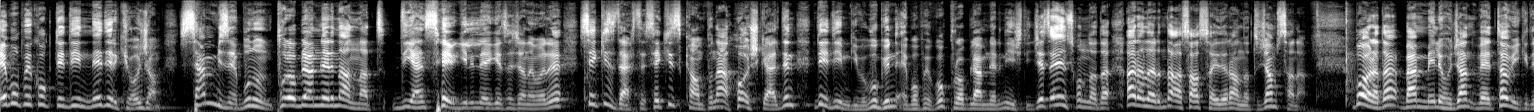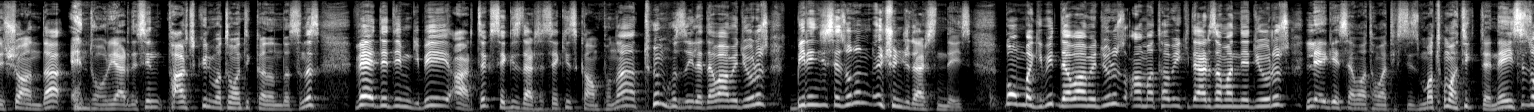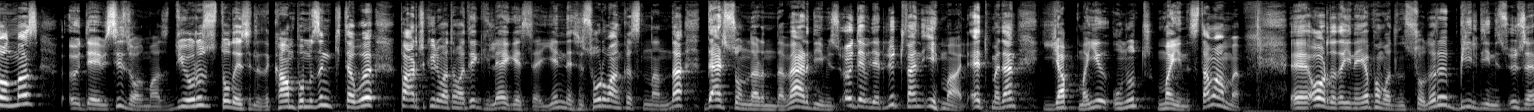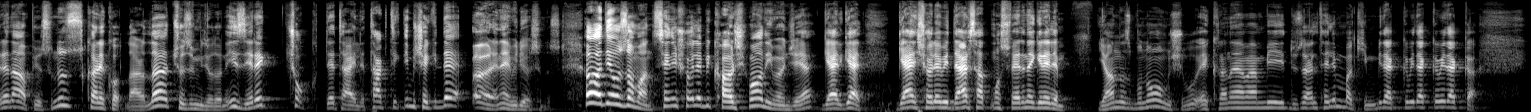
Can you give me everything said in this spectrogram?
Ebo Pekok dediğin nedir ki hocam? Sen bize bunun problemlerini anlat diyen sevgili LGS canavarı 8 derste 8 kampına hoş geldin. Dediğim gibi bugün Ebo Pekok problemlerini işleyeceğiz. En sonunda da aralarında asal sayıları anlatacağım sana. Bu arada ben Melih Hocan ve tabii ki de şu anda en doğru yerdesin. Partikül Matematik kanalındasınız. Ve dediğim gibi artık 8 derste 8 kampına tüm hızıyla devam ediyoruz. Birinci sezonun 3. dersindeyiz. Bomba gibi devam ediyoruz ama tabii ki de her zaman ne diyoruz? LGS matematiksiz, matematik de neysiz olmaz, ödevsiz olmaz diyoruz. Dolayısıyla da kampımızın kitabı Partikül Matematik LGS Yeni Nesil Soru Bankası'ndan da ders sonlarında verdiğimiz ödevleri lütfen ihmal etmeden yapmayı unutmayınız tamam mı? Ee, orada da yine yapamadığınız soruları bildiğiniz üzere ne yapıyorsunuz? Kare kodlarla çözüm videolarını izleyerek çok detaylı, taktikli bir şekilde öğrenebiliyorsunuz. Hadi o zaman seni şöyle bir karşıma alayım önce ya. Gel gel. Gel şöyle bir ders atmosferine girelim. Yalnız bu ne olmuş? Bu ekranı hemen bir düzeltelim bakayım. Bir dakika bir dakika bir dakika.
